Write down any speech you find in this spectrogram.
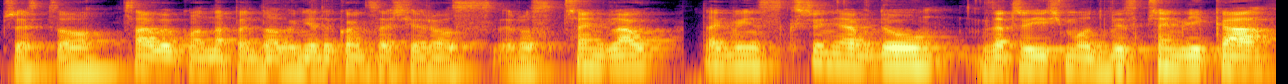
przez co cały układ napędowy nie do końca się roz, rozsprzęglał. Tak więc skrzynia w dół, zaczęliśmy od wysprzęglika.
